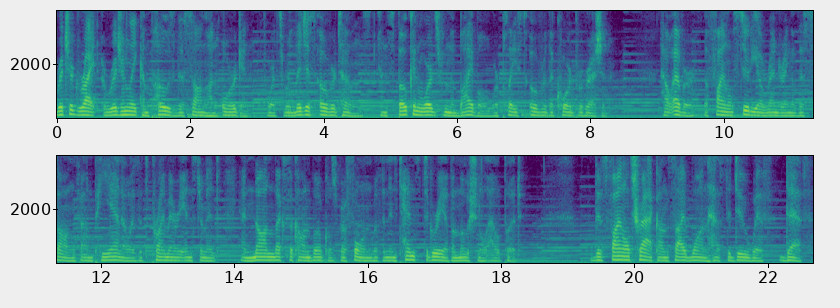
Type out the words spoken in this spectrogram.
Richard Wright originally composed this song on organ for its religious overtones, and spoken words from the Bible were placed over the chord progression. However, the final studio rendering of this song found piano as its primary instrument and non lexicon vocals performed with an intense degree of emotional output. This final track on side one has to do with death,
